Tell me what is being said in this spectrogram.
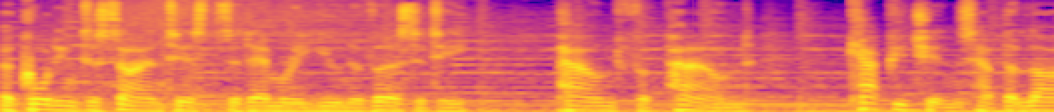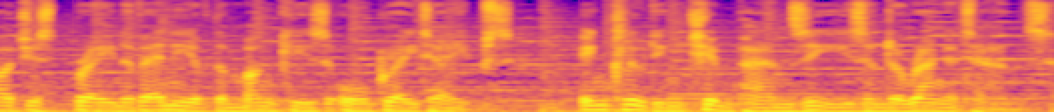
According to scientists at Emory University, pound for pound, capuchins have the largest brain of any of the monkeys or great apes, including chimpanzees and orangutans.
